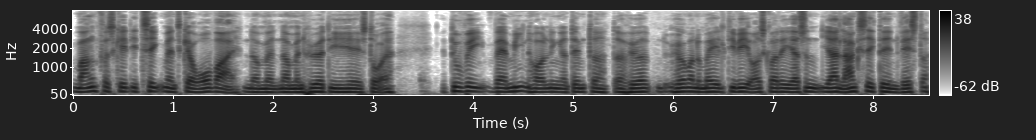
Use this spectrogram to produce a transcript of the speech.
mange forskellige ting, man skal overveje, når man, når man hører de her historier. Du ved, hvad er min holdning, og dem, der, der hører, hører mig normalt, de ved også godt, at jeg er, sådan, jeg er langsigtet investor,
